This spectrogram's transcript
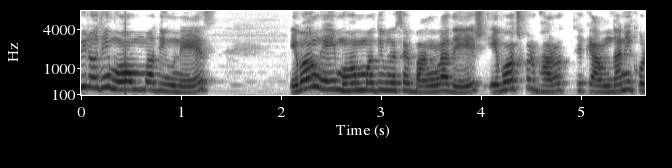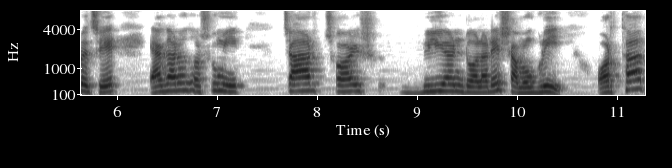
বিরোধী মোহাম্মদ ইউনেস এবং এই মোহাম্মদ ইউনেসের বাংলাদেশ এবছর ভারত থেকে আমদানি করেছে এগারো দশমিক চার ছয় বিলিয়ন ডলারের সামগ্রী। অর্থাৎ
